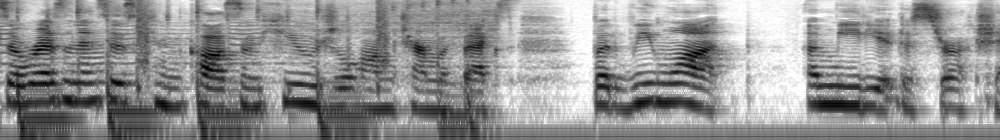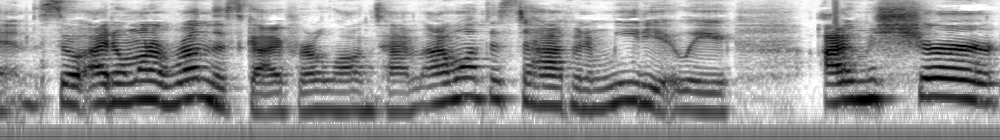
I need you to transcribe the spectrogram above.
So resonances can cause some huge long-term effects, but we want immediate destruction. So I don't want to run this guy for a long time. I want this to happen immediately. I'm sure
